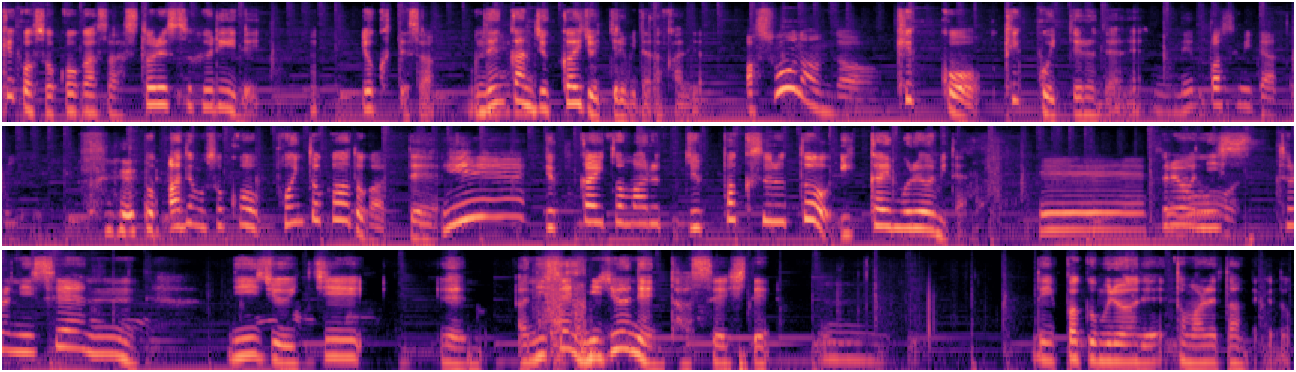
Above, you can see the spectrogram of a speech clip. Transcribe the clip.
結構そこがさストレスフリーでよくてさ年間10回以上行ってるみたいな感じだ、あそうなんだ。も結構結構行ってるんだよね。う年パスみたいなあったらいいあでもそこポイントカードがあってえー、10回泊まる10泊すると1回無料みたいな。えー、それをにすそれ2021年あ2020年に達成してうん。で1泊無料で泊まれたんだけど。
